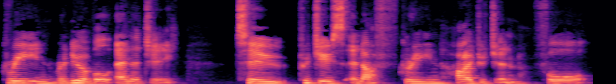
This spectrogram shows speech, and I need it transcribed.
green renewable energy to produce enough green hydrogen for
